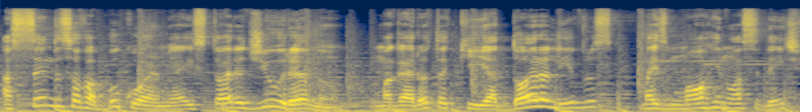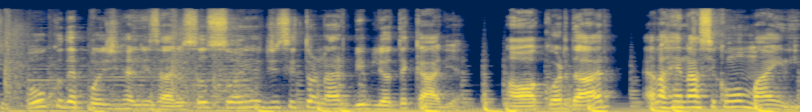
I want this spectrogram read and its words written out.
A Ascendance of a Bookworm é a história de Urano, uma garota que adora livros, mas morre num acidente pouco depois de realizar o seu sonho de se tornar bibliotecária. Ao acordar, ela renasce como Mine,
